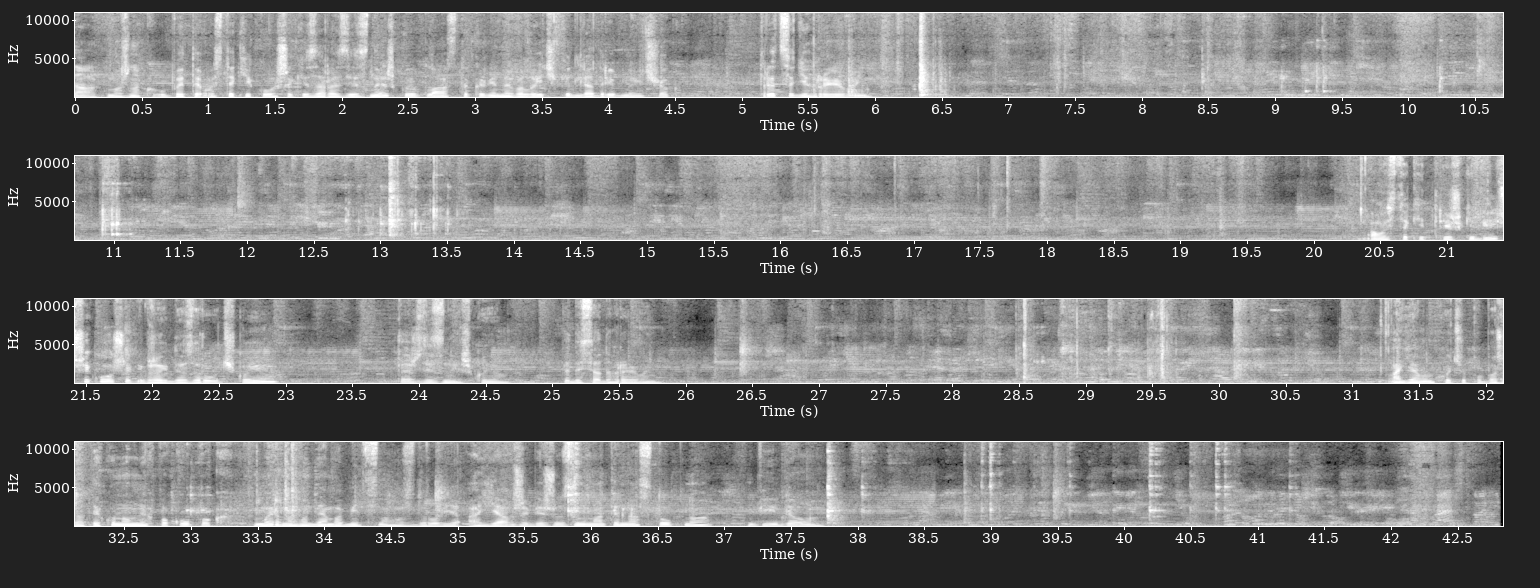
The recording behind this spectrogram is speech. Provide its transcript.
Так, можна купити ось такі кошики зараз зі знижкою, пластикові невеличкі для дрібничок. 30 гривень. А ось такий трішки більший кошик вже йде з ручкою. Теж зі знижкою. 50 гривень. А я вам хочу побажати економних покупок, мирного дня, міцного здоров'я. А я вже біжу знімати наступного відео.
